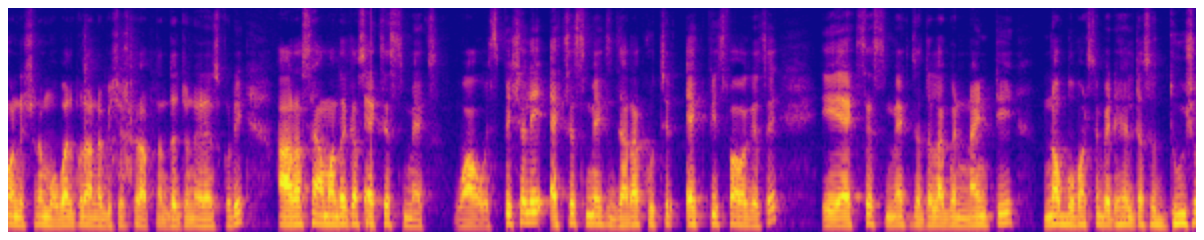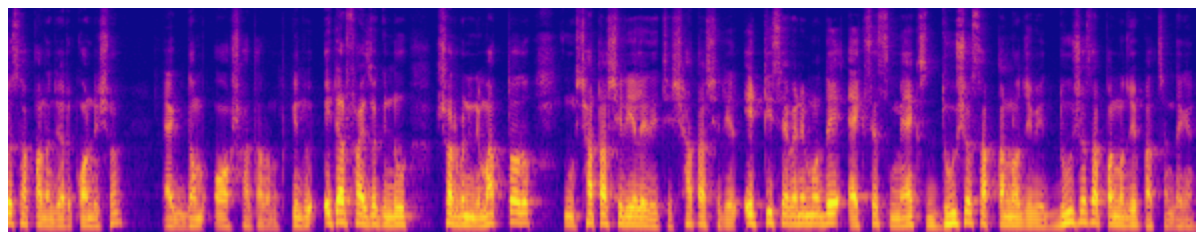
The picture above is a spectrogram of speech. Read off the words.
কন্ডিশনের মোবাইলগুলো আমরা বিশেষ করে আপনাদের জন্য অ্যারেঞ্জ করি। আর আছে আমাদের কাছে XS Max wow specially XS Max যারা খুঁজছেন, এক পিস পাওয়া গেছে। এই অ্যাক্সেস ম্যাক্স যাদের লাগবে নাইনটি নব্বই পার্সেন্ট ব্যাটারি হেলথ আছে দুইশো ছাপ্পান্ন হাজার কন্ডিশন একদম অসাধারণ। কিন্তু এটার প্রাইসও কিন্তু সর্বনিম্ন, মাত্র সাতাশ সিরিয়ালে দিচ্ছি, সাতাশ সিরিয়াল এইট্টি সেভেনের মধ্যে অ্যাক্সেস ম্যাক্স দুইশো ছাপ্পান্ন জিবি দুইশো ছাপ্পান্ন জিবি পাচ্ছেন, দেখেন।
